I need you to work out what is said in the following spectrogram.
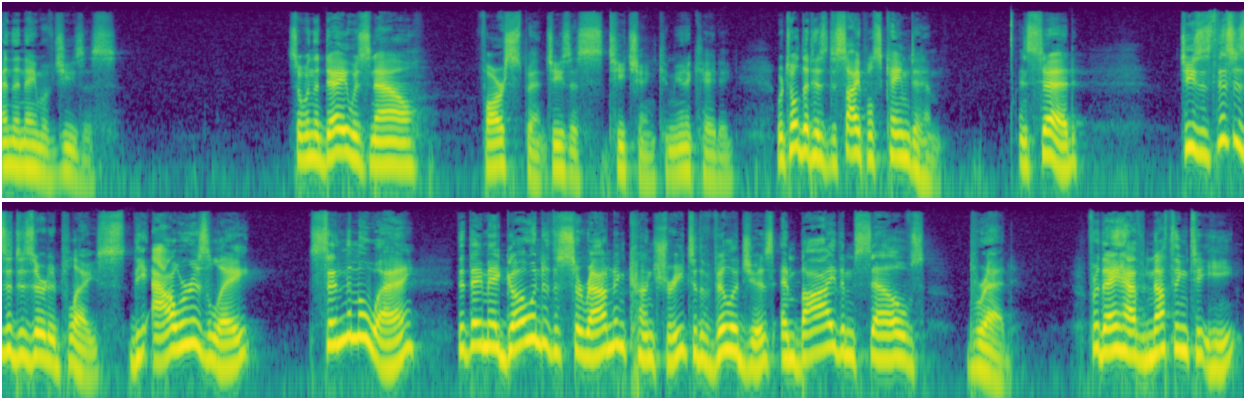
in the name of Jesus. So when the day was now far spent, Jesus teaching, communicating, we're told that his disciples came to him and said, Jesus, this is a deserted place. The hour is late. Send them away that they may go into the surrounding country to the villages and buy themselves bread. For they have nothing to eat.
